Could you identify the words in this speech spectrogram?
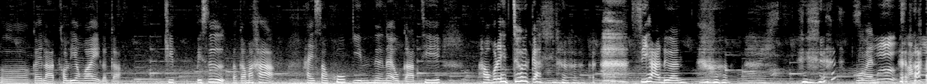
เออไก่หลาดเขาเลี้ยงไว้แล้วก็ทิปไปซื้อแล้วก็มาค่าให้เสาคู่กินเนื่องในโอกาสที่เขาไม่ได้เจอกันสี่ห้าเดือนโมเมนมือสามมือ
